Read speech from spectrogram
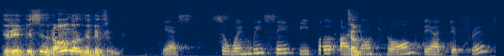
The rapist is wrong or they're different? Yes. So when we say people are Some, not wrong, they are different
